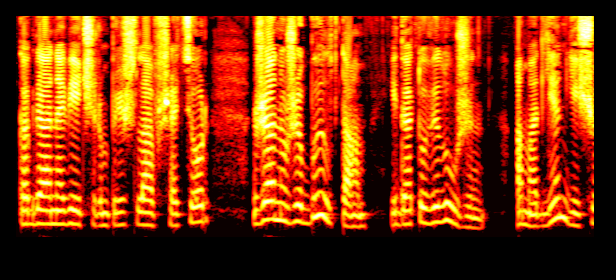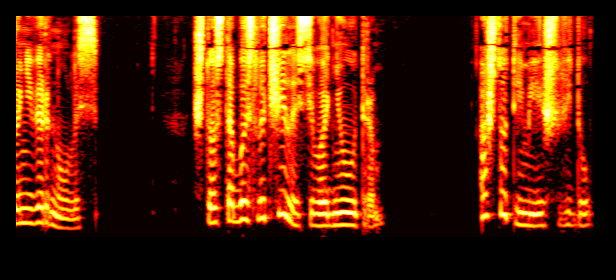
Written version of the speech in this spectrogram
Когда она вечером пришла в шатер, Жан уже был там и готовил ужин, а Мадлен еще не вернулась. «Что с тобой случилось сегодня утром?» «А что ты имеешь в виду?»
